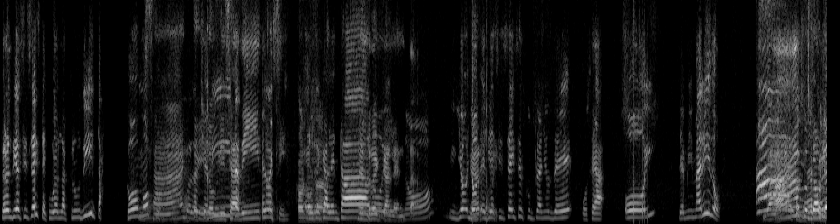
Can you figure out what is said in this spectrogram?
Pero el 16 te curas la crudita. ¿Cómo? Pues, con Exacto, la y los chelita, el rec- sí. Con el una- recalentado. El y- recalentado. ¿no? Y yo, yo, el rico. 16 es cumpleaños de, o sea, hoy, de mi marido. Ah, Guau, pues pues doble.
